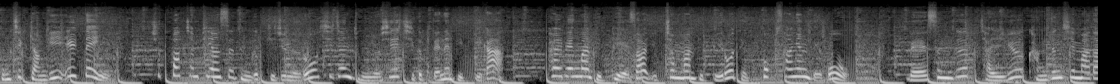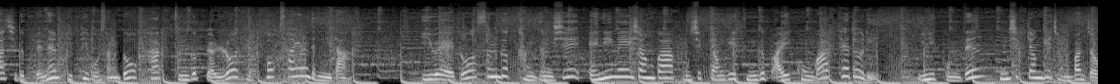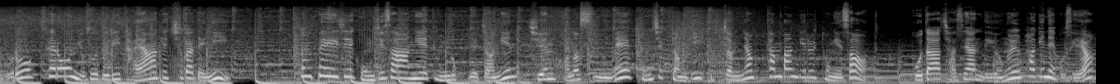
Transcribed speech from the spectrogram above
공식 경기 1대1 슈퍼 챔피언스 등급 기준으로 시즌 종료 시 지급되는 BP가 800만 BP에서 6천만 BP로 대폭 상향되고 매 승급, 잔류, 강등 시마다 지급되는 BP 보상도 각 등급별로 대폭 상향됩니다. 이외에도 승급 강등 시 애니메이션과 공식 경기 등급 아이콘과 테두리, 유니폼 등 공식 경기 전반적으로 새로운 요소들이 다양하게 추가되니 홈페이지 공지사항에 등록 예정인 GM 거너스님의 공식 경기 2.0 탐방기를 통해서 보다 자세한 내용을 확인해 보세요.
